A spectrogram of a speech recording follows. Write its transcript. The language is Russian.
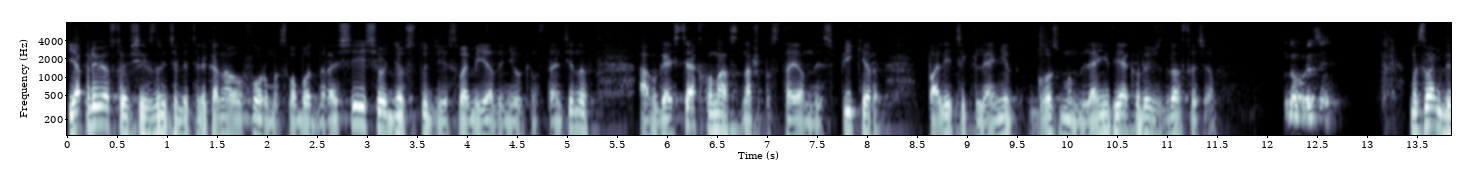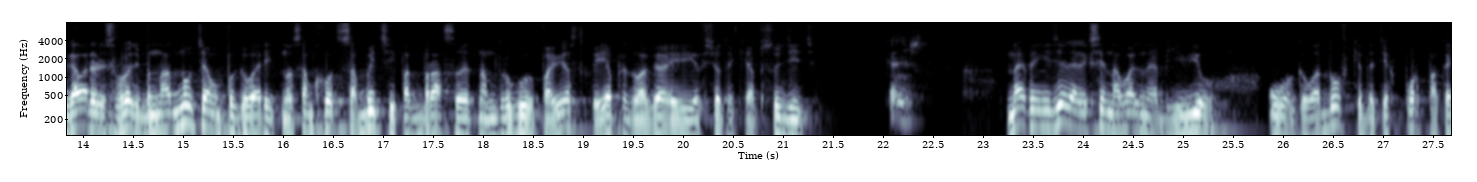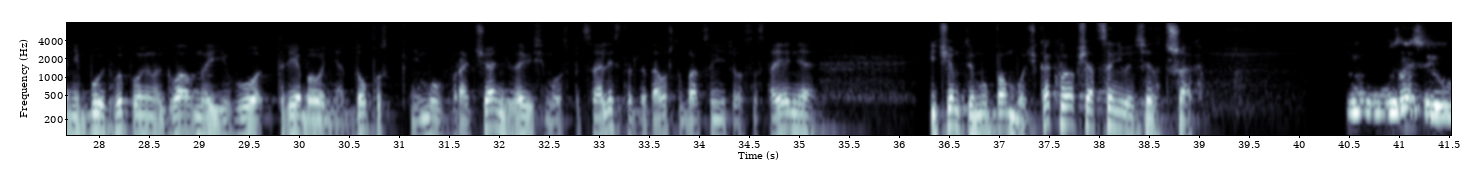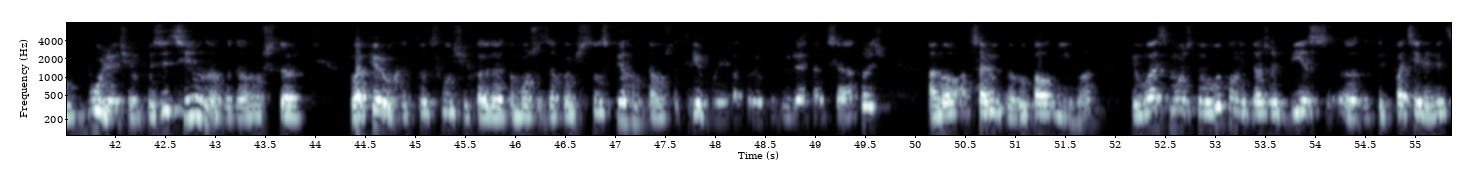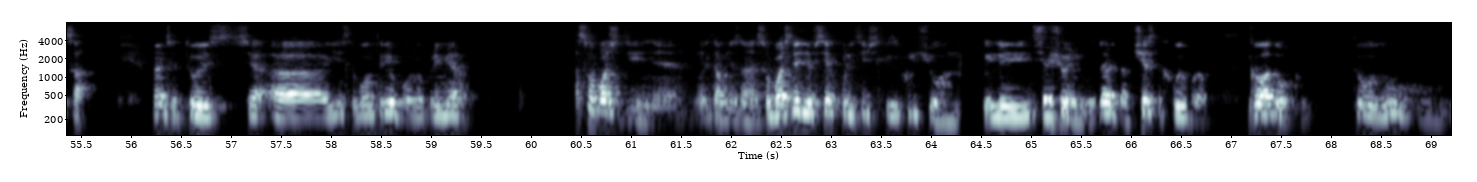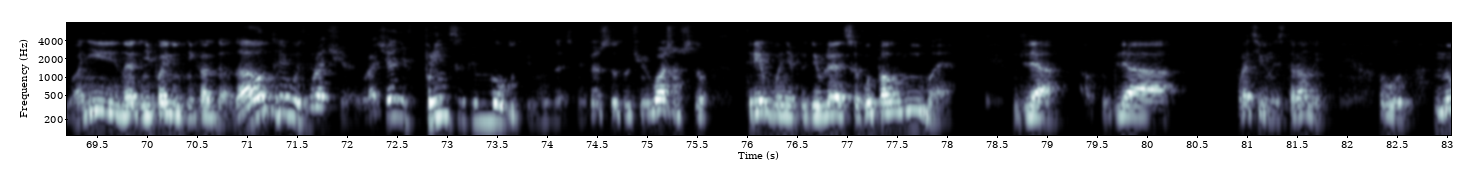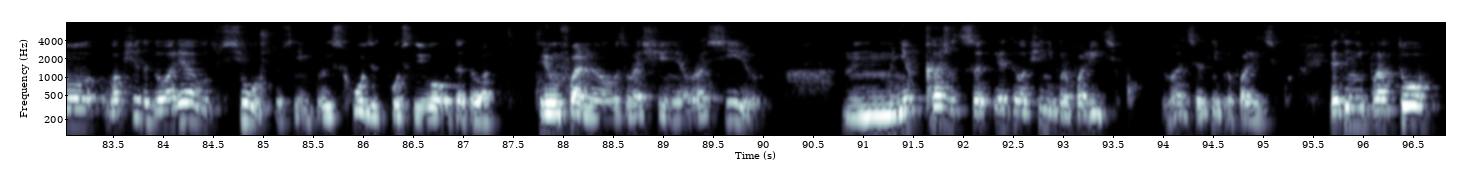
Я приветствую всех зрителей телеканала форума «Свободная Россия». Сегодня в студии с вами я, Данила Константинов, а в гостях у нас наш постоянный спикер, политик Леонид Гозман. Леонид Яковлевич, здравствуйте. Добрый день. Мы с вами договаривались вроде бы на одну тему поговорить, но сам ход событий подбрасывает нам другую повестку, и я предлагаю ее все-таки обсудить. Конечно. На этой неделе Алексей Навальный объявил о голодовке до тех пор, пока не будет выполнено главное его требование – допуск к нему врача, независимого специалиста, для того, чтобы оценить его состояние и чем-то ему помочь. Как вы вообще оцениваете этот шаг? Ну, вы знаете, более чем позитивно, потому что, во-первых, это тот случай, когда это может закончиться успехом, потому что требование, которое предъявляет Алексей Анатольевич, оно абсолютно выполнимо, и власть может его выполнить даже без э, сказать, потери лица. Знаете, то есть, э, если бы он требовал, например, освобождения, или там, не знаю, освобождения всех политических заключенных, или еще чего-нибудь, да, там, честных выборов, голодовкой, то ну, они на это не пойдут никогда. Да, он требует врача. Врача они в принципе могут ему дать. Мне кажется, это очень важно, что требование предъявляется выполнимое для, для противной стороны. Вот. Но, вообще-то говоря, вот все, что с ним происходит после его вот этого триумфального возвращения в Россию, мне кажется, это вообще не про политику. Понимаете, это не про политику. Это не про то,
